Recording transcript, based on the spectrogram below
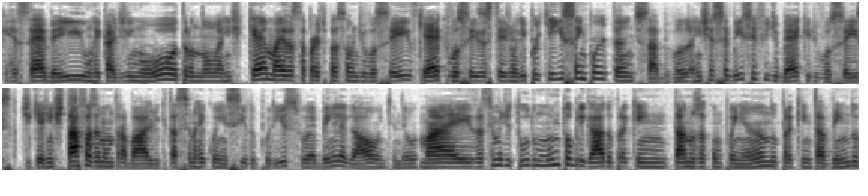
recebe aí um recadinho ou outro, não, a gente quer mais essa participação de vocês, quer que vocês estejam ali, porque isso é importante, sabe? A gente receber esse feedback de vocês, de que a gente tá fazendo um trabalho que tá sendo reconhecido por isso, é bem legal, entendeu? Mas, acima de tudo, muito obrigado para quem tá nos acompanhando, para quem tá vendo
